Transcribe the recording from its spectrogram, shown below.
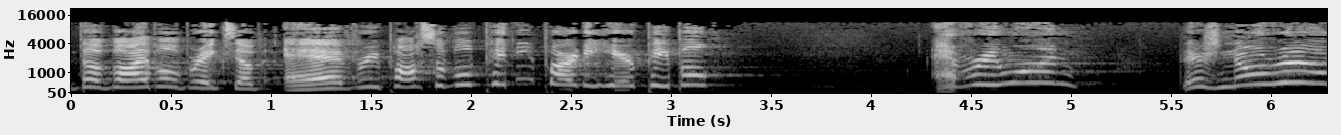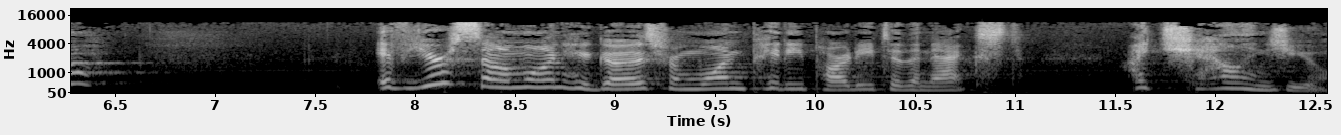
The Bible breaks up every possible pity party here, people. Everyone. There's no room. If you're someone who goes from one pity party to the next, I challenge you.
